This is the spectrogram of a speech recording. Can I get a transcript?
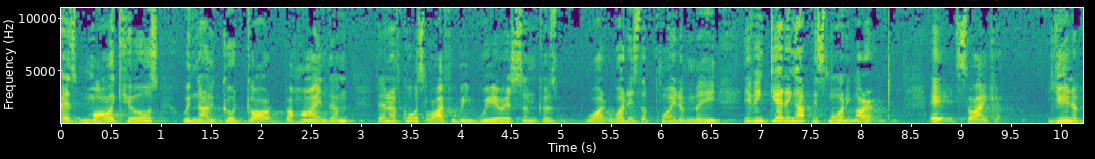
as molecules with no good God behind them, then of course life will be wearisome because what, what is the point of me even getting up this morning? I, it's like uni,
